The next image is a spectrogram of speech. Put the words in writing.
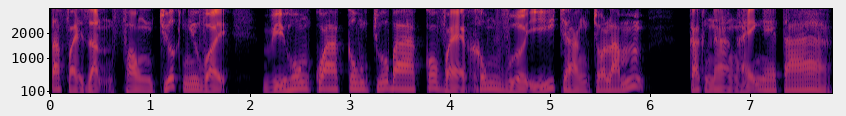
Ta phải dặn phòng trước như vậy, vì hôm qua công chúa ba có vẻ không vừa ý chàng cho lắm. Các nàng hãy nghe ta.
